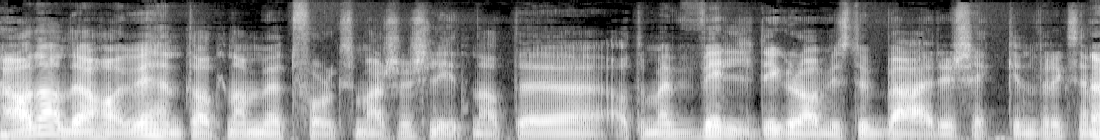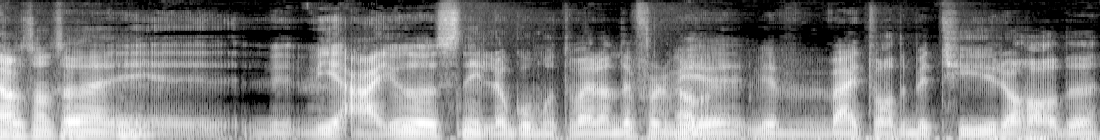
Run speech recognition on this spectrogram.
Ja da, det har jo hendt at en har møtt folk som er så slitne at, eh, at de er veldig glad hvis du bærer sjekken, f.eks. Ja. Og sånn, så eh, vi- er jo snille og gode mot hverandre, for vi, vi veit hva det betyr å ha det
